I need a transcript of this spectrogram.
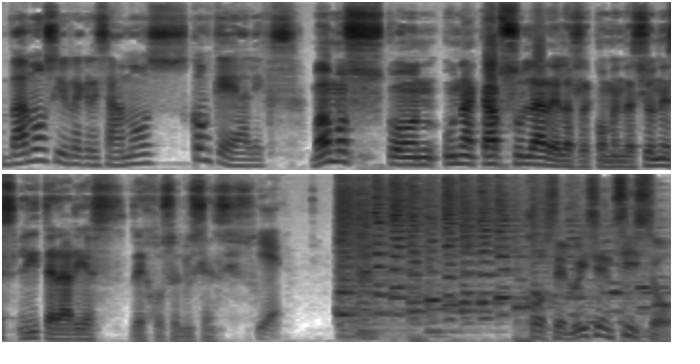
vamos y regresamos. ¿Con qué, Alex? Vamos con una cápsula de las recomendaciones literarias de José Luis Enciso. Bien. José Luis Enciso.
